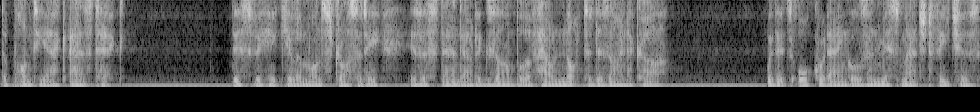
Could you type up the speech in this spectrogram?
the Pontiac Aztek. This vehicular monstrosity is a standout example of how not to design a car. With its awkward angles and mismatched features,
